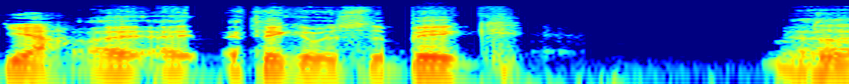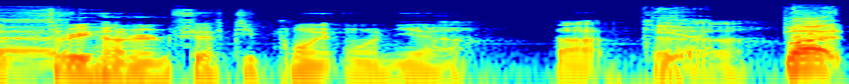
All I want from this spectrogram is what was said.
Yeah, I, I think it was the big the uh, 350 point one, yeah. That uh, yeah. But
